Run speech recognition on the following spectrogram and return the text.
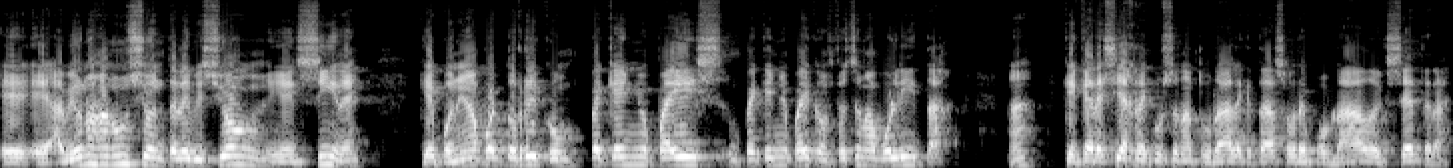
Eh, eh, había unos anuncios en televisión y en cine que ponían a Puerto Rico un pequeño país, un pequeño país como si fuese una bolita, ¿eh? que carecía de recursos naturales, que estaba sobrepoblado, etcétera.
